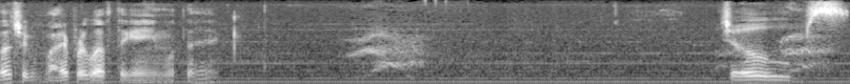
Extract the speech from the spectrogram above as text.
Electric Viper left the game. What the heck? Jobs.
